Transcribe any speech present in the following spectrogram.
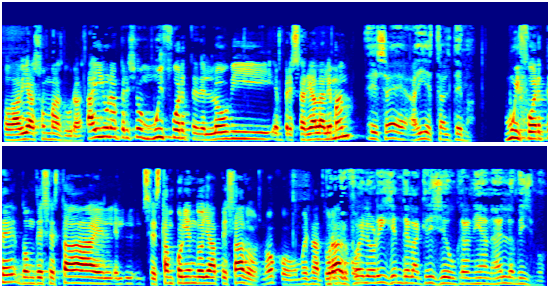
Todavía son más duras. Hay una presión muy fuerte del lobby empresarial alemán. Ese, ahí está el tema. Muy fuerte, donde se, está se están poniendo ya pesados, ¿no? Como es natural. Porque fue el origen de la crisis ucraniana, es lo mismo.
